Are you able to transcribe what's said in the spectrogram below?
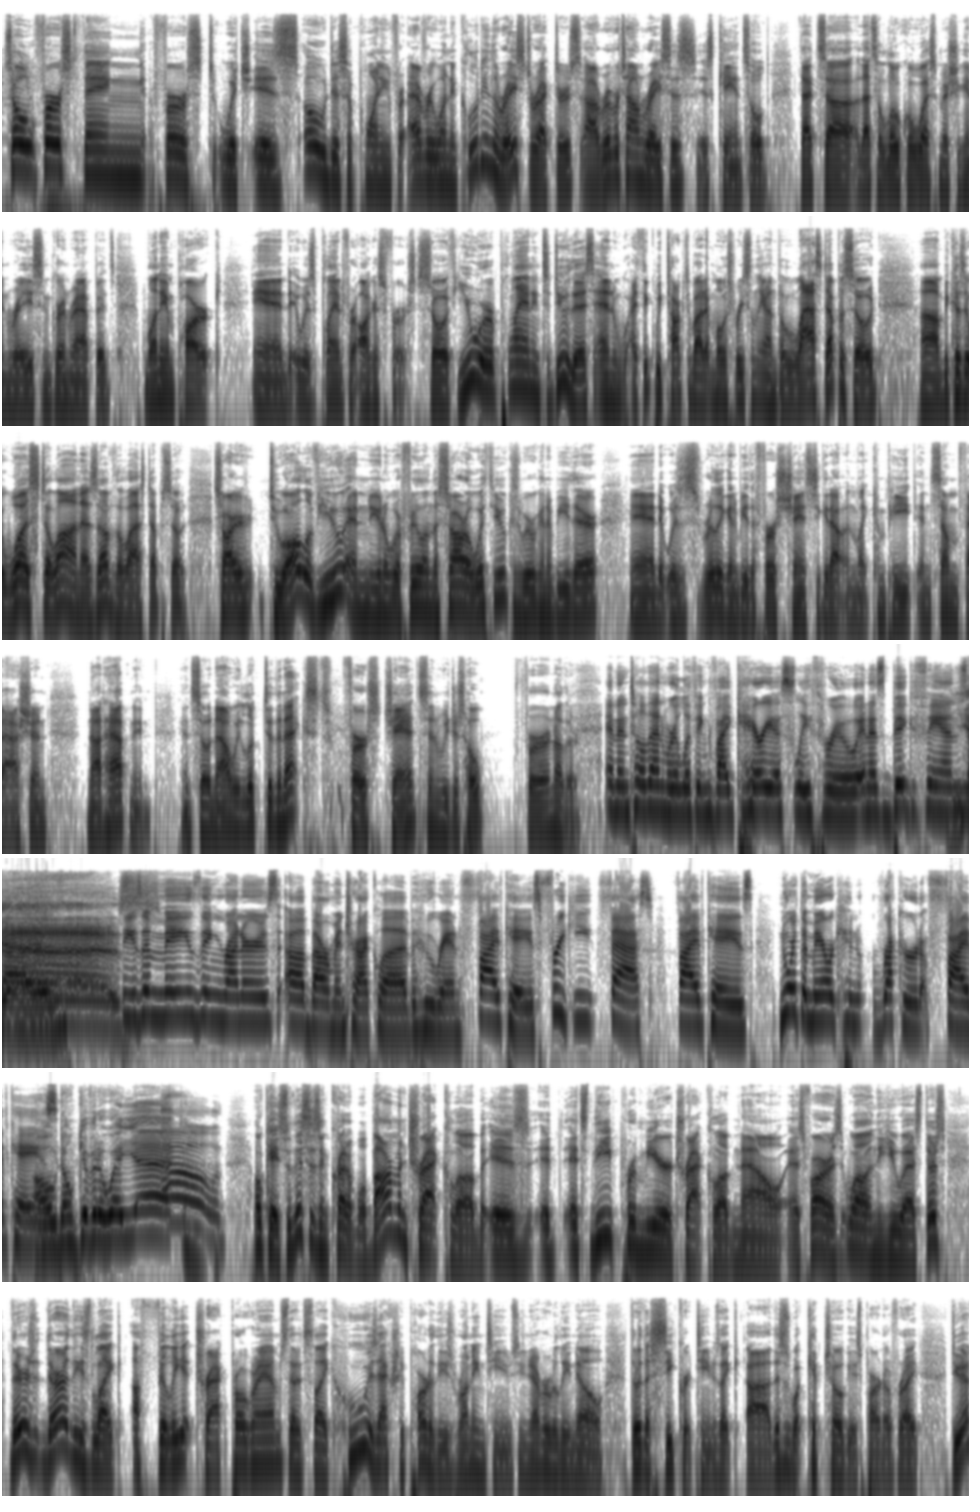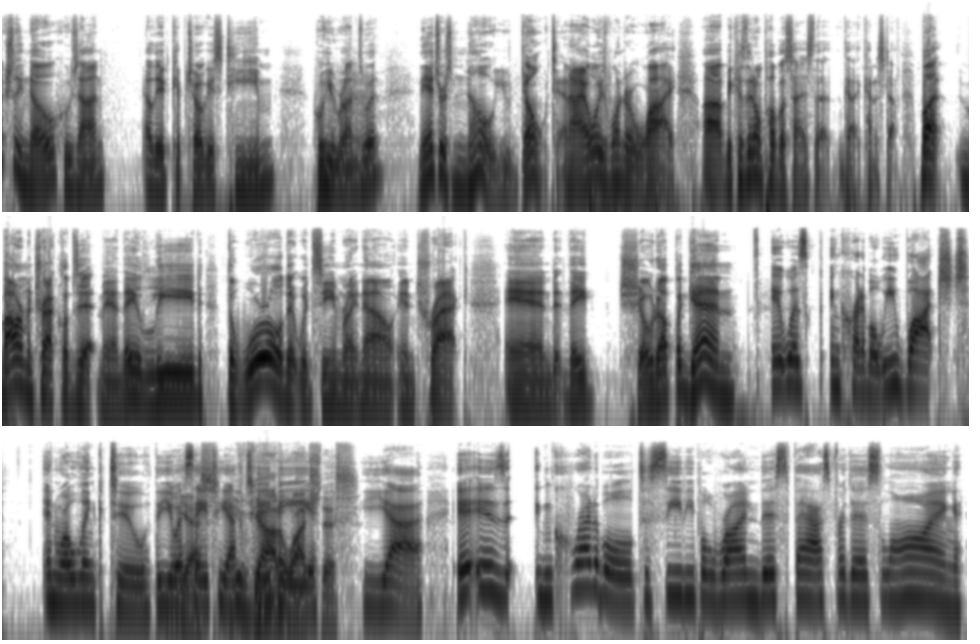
So, first thing first, which is so disappointing for everyone, including the race directors, uh, Rivertown Races is canceled. That's uh, that's a local West Michigan race in Grand Rapids, Millennium Park, and it was planned for August 1st. So, if you were planning to do this, and I think we talked about it most recently on the last episode, uh, because it was still on as of the last episode. Sorry to all of you, and you know we're feeling the sorrow with you because we were going to be there, and it was really going to be the first chance to get out and like compete in some fashion not happening. And so now we look to the next first chance and we just hope for another. And until then, we're living vicariously through. And as big fans Yes! of these amazing runners, uh, Bowerman Track Club, who ran 5Ks, freaky, fast 5Ks, North American record 5Ks. Oh, don't give it away yet. Oh, Okay, so this is incredible. Bowerman Track Club is it, it's the premier track club now as far as well in the US. There's there's there are these like affiliate track programs that it's like who is actually part of these running teams? You never really know. They're the secret teams. Like uh, this is what Kipchoge is part of, right? Do you actually know who's on Eliud Kipchoge's team? Who he runs with? And the answer is no, you don't. And I always wonder why, uh, because they don't publicize that, that kind of stuff. But Bowerman Track Club's it, man. They lead the world, it would seem, right now in track. And they showed up again. it was incredible. We watched and we'll link to the USATF Yes, you've TV. gotta watch this. Yeah. It is incredible to see people run this fast for this long.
